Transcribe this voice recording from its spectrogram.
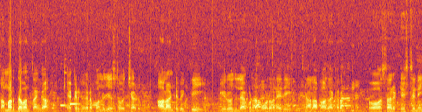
సమర్థవంతంగా ఎక్కడికక్కడ పనులు చేస్తూ వచ్చాడు. అలాంటి వ్యక్తి ఈరోజు లేకుండా పోవడం అనేది చాలా బాధాకరం. ఓసారి డెస్టినీ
